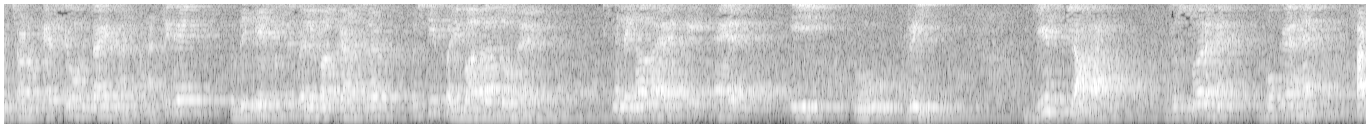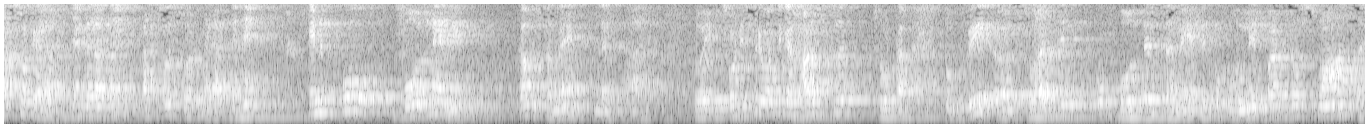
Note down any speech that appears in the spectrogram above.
उच्चारण कैसे होता है ध्यान रखना ठीक है? तो देखिए सबसे पहले बात करें से उसकी परिभाषा जो है लिखा हुआ है कि ए उ, री। ये चार जो स्वर है, वो क्या है? हर्स्व कहलाते क्या कहलाते हैं? हर्स्व स्वर कहलाते हैं। इनको बोलने में कम समय लगता है। तो एक छोटी सी परिभाषा हर्ष छोटा। तो वे स्वर जिनको बोलते समय, जिनको बोलने पर जो श्वास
